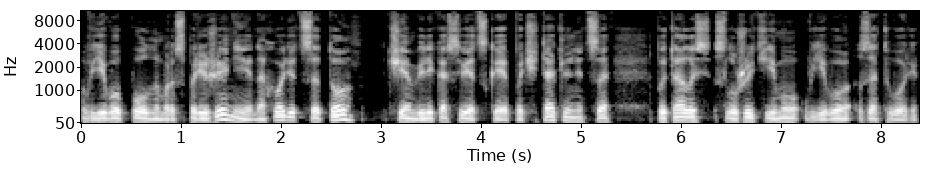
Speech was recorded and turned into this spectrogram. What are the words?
в его полном распоряжении находится то, чем великосветская почитательница пыталась служить ему в его затворе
